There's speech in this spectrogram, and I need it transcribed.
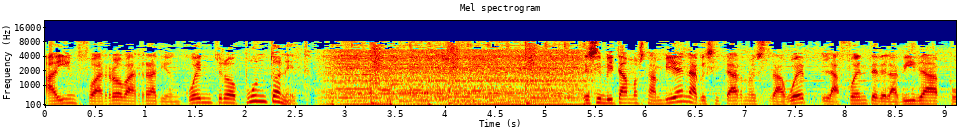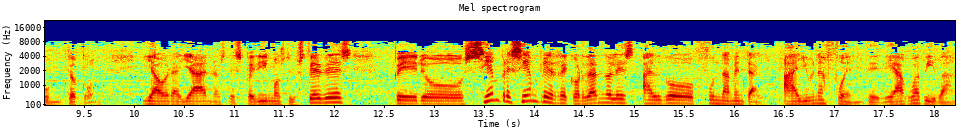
a info radioencuentro.net. Les invitamos también a visitar nuestra web lafuentedelavida.com. Y ahora ya nos despedimos de ustedes, pero siempre, siempre recordándoles algo fundamental. Hay una fuente de agua viva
